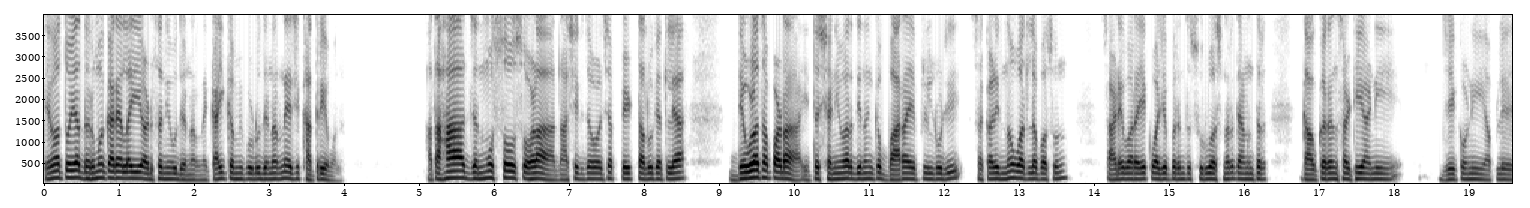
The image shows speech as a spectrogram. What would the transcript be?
तेव्हा तो या धर्मकार्यालाही अडचण येऊ देणार नाही काही कमी पडू देणार नाही याची खात्री आहे मला. आता हा जन्मोत्सव सोहळा नाशिकजवळच्या पेठ तालुक्यातल्या देवळाचा पाडा इथं शनिवार दिनांक बारा एप्रिल रोजी सकाळी नऊ वाजल्यापासून साडेबारा एक वाजेपर्यंत सुरू असणार. त्यानंतर गावकऱ्यांसाठी आणि जे कोणी आपले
